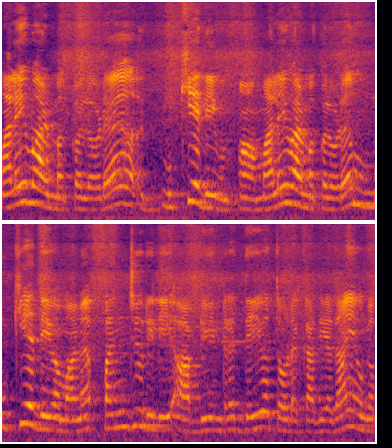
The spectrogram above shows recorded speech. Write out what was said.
மலைவாழ் மக்களோட முக்கிய தெய்வம் ஆ மலைவாழ் மக்களோட முக்கிய தெய்வமான பஞ்சுரிலி அப்படின்ற தெய்வத்தோட கதையை தான் இவங்க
